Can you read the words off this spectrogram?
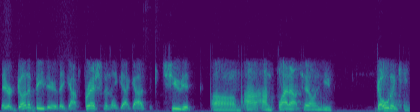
They're going to be there. They got freshmen. They got guys that can shoot it. Um, I, I'm flat out telling you, Golden can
